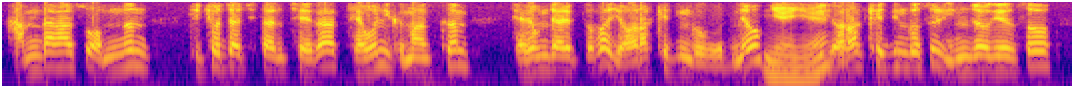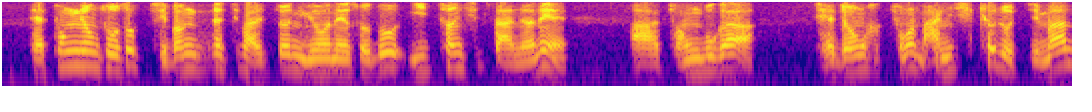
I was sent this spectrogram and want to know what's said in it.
감당할 수 없는 기초자치단체가 재원이 그만큼 재정 자립도가 열악해진 거거든요. 예, 예. 열악해진 것을 인정해서 대통령 소속 지방자치발전위원회에서도 2014년에 아 정부가 재정 확충을 많이 시켜줬지만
